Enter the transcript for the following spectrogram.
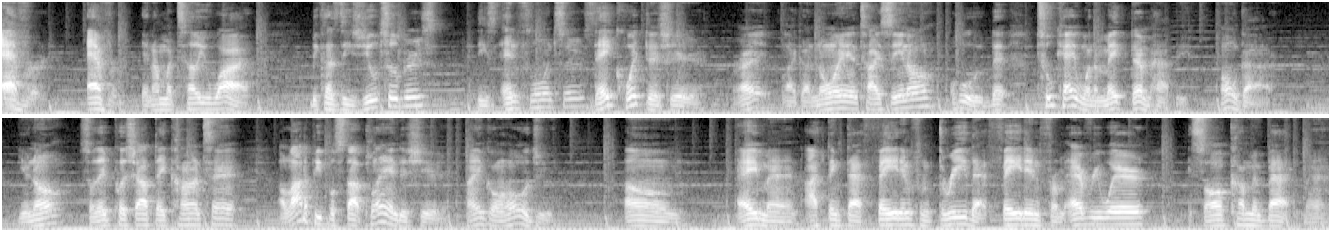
ever, ever. And I'm gonna tell you why. Because these YouTubers, these influencers, they quit this year, right? Like annoying Ticino. Ooh, that 2K want to make them happy. Oh God, you know. So they push out their content. A lot of people stopped playing this year. I ain't gonna hold you. Um, hey man, I think that fading from three, that fading from everywhere, it's all coming back, man.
